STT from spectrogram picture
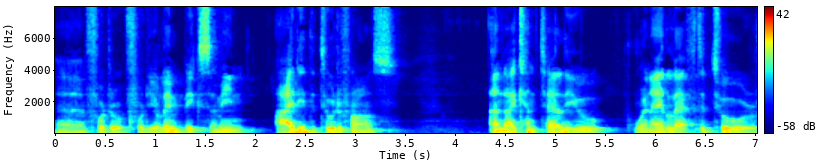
uh, for, the, for the Olympics, I mean, I did the Tour de France and I can tell you when I left the tour,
